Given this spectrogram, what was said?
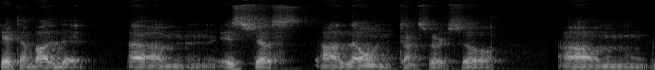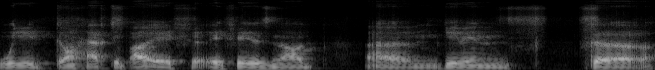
Keita Balde um, is just a loan transfer. So um, we don't have to buy if if he's not um, giving the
